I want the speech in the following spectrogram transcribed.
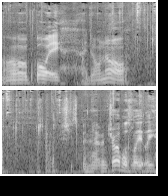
Oh boy, I don't know. She's been having troubles lately.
